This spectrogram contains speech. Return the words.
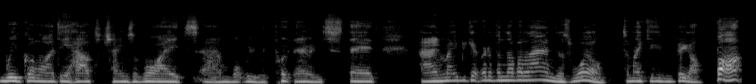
we've got an idea how to change the rides and what we would put there instead and maybe get rid of another land as well to make it even bigger but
